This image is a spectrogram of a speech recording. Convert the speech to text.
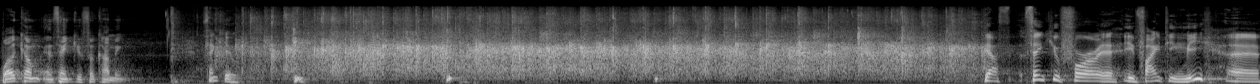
Welcome and thank you for coming. Thank you. Yeah, thank you for uh, inviting me. Uh, uh,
